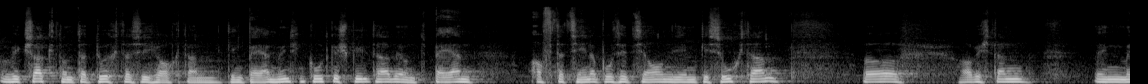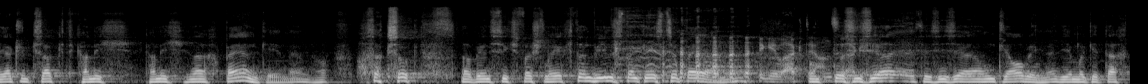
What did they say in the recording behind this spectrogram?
wie gesagt, und dadurch, dass ich auch dann gegen Bayern München gut gespielt habe und Bayern auf der Zehnerposition eben gesucht haben, äh, habe ich dann in Merkel gesagt, kann ich, kann ich nach Bayern gehen. Ne? Hat er gesagt, wenn du dich verschlechtern willst, dann gehst du zu Bayern. Ne? Gewagte Und das ist, ja, das ist ja unglaublich. Ne? Die haben mir gedacht,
